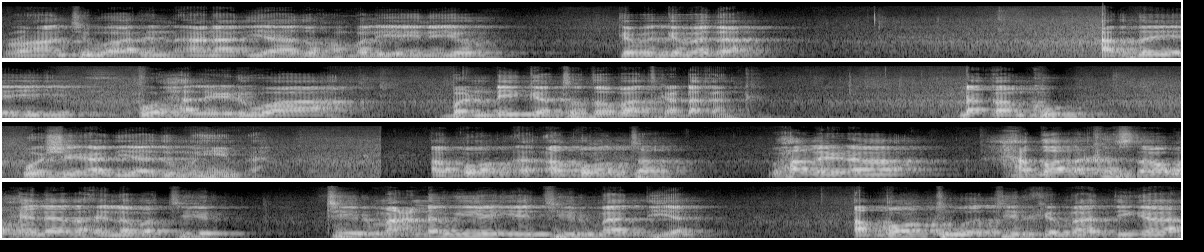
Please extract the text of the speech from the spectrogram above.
Run ahaantii waa arrin aan aada iyo aada u hambalyeynayo gebagabada ardayay waxaa la yidhi waa bandhigga toddobaadka dhaqanka. Dhaqanku waa shay aada iyo aada u muhiim ah. Aqoon aqoonta waxaa la yidhahaa xadaaro kastaa waxay leedahay laba tiir tiir macnawiya iyo tiir maadiya aqoontu waa tiirka maadigaa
